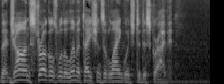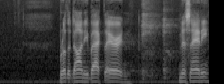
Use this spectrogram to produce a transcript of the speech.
that John struggles with the limitations of language to describe it. Brother Donnie back there and Miss Annie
